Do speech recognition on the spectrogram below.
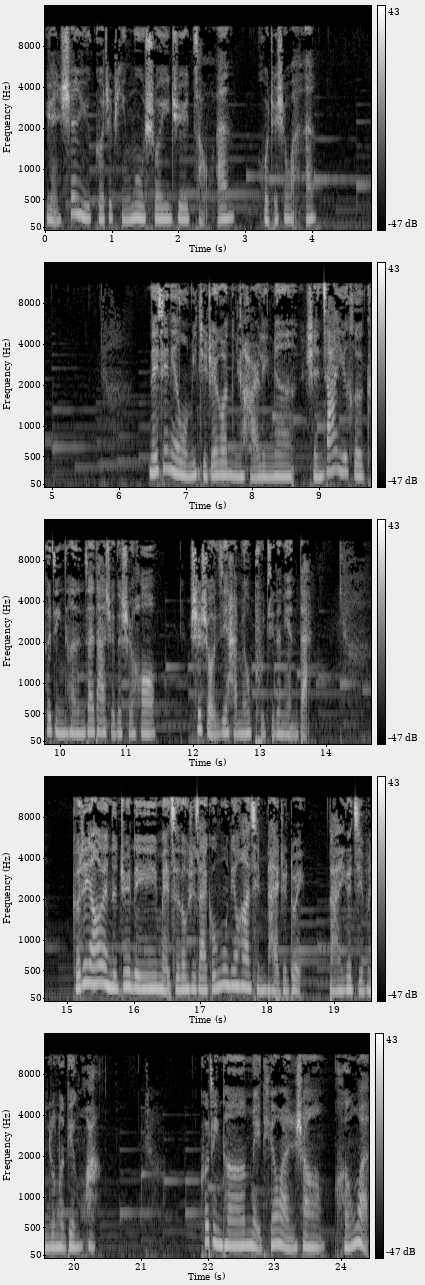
远胜于隔着屏幕说一句早安或者是晚安。那些年我们一起追过的女孩里面，沈佳宜和柯景腾在大学的时候，是手机还没有普及的年代。隔着遥远的距离，每次都是在公共电话前排着队打一个几分钟的电话。柯景腾每天晚上很晚。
